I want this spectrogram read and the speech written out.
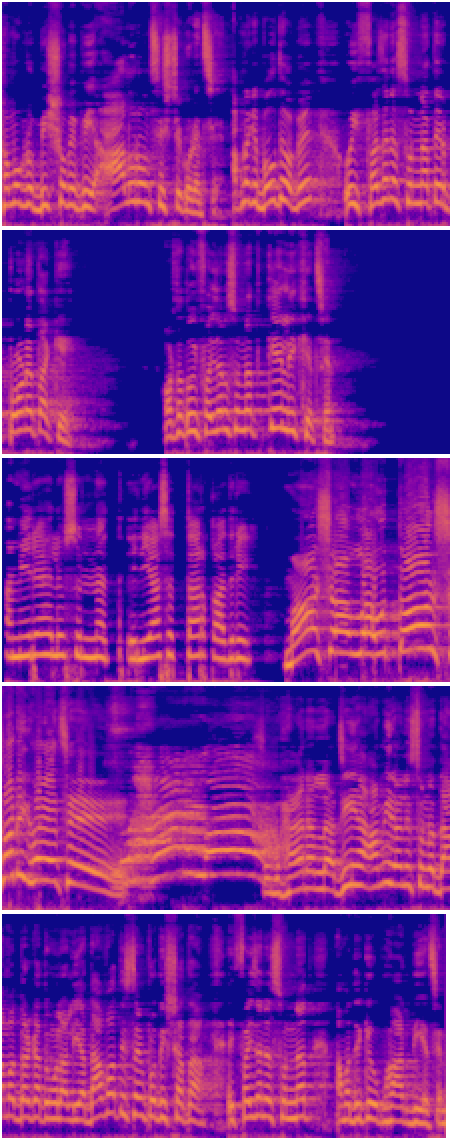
সমগ্র বিশ্বব্যাপী আলোড়ন সৃষ্টি করেছে। আপনাকে বলতে হবে ওই ফাইজানে সুন্নাতের প্রণেতাকে। অর্থাৎ ওই ফাইজানে সুন্নাত কে লিখেছেন? আমির আহলে সুন্নত ইলিয়াস আত্তার কাদরি। মাশাআল্লাহ উত্তর সঠিক হয়েছে। সুবহান আল্লাহ জি হ্যাঁ আমির আলী সুন্নত দামাত বরকাতুমুল আলিয়া দাওয়াত ইসলামের প্রতিষ্ঠাতা এই ফাইজানের সুন্নাত আমাদেরকে উপহার দিয়েছেন।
